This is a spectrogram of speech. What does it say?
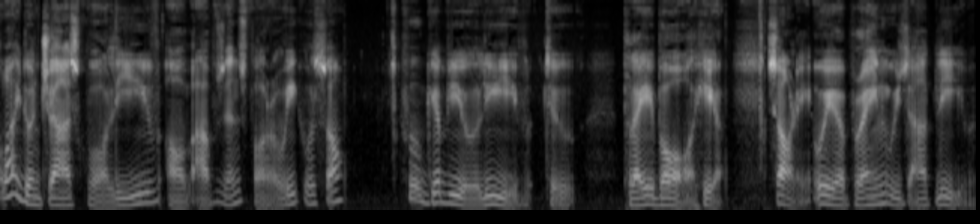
Why don't you ask for leave of absence for a week or so? Who gave you leave to play ball here? Sorry, we are playing without leave.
